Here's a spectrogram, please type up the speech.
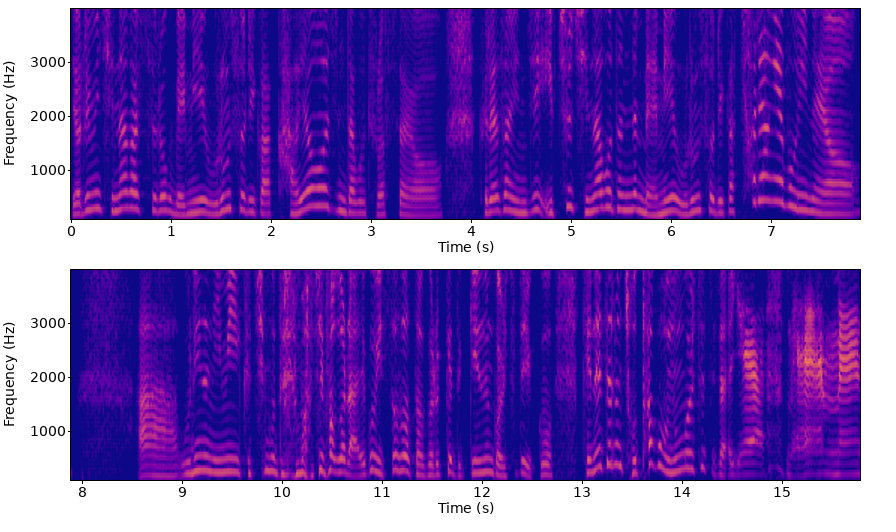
여름이 지나갈수록 매미의 울음소리가 가여워진다고 들었어요. 그래서인지 입추 지나고 듣는 매미의 울음소리가 처량해 보이네요. 아, 우리는 이미 그 친구들의 마지막을 알고 있어서 더 그렇게 느끼는 걸 수도 있고, 걔네들은 좋다고 우는 걸 수도 있어요. 예, 매매,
